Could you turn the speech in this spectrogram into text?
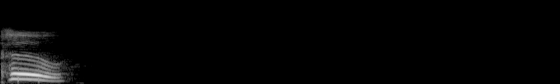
pooh.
